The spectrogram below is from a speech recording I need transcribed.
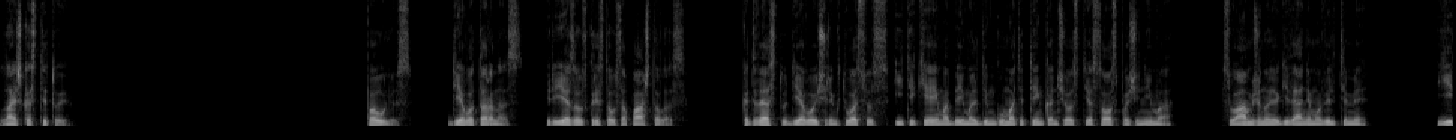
Laiškas Titui Paulius, Dievo tarnas ir Jėzaus Kristaus apaštalas, kad vestų Dievo išrinktuosius į tikėjimą bei maldingumą atitinkančios tiesos pažinimą su amžinojo gyvenimo viltimi. Jį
